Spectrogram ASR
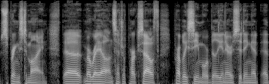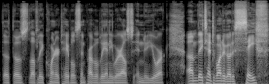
springs to mind. Uh, Marea on Central Park South. You probably see more billionaires sitting at at th those lovely corner tables than probably anywhere else in New York. Um, they tend to want to go to safe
